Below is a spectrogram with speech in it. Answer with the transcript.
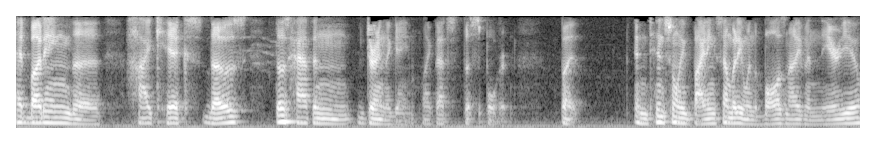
headbutting, the high kicks, those those happen during the game. Like that's the sport. But intentionally biting somebody when the ball is not even near you.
